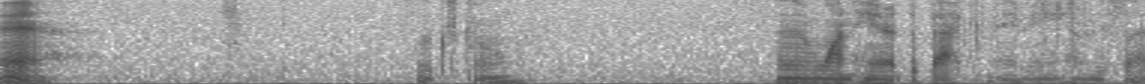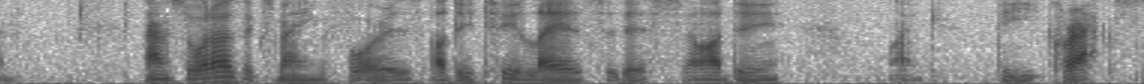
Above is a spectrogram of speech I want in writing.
yeah. This looks cool. And one here at the back, maybe, on this side. Um, so what I was explaining before is I'll do two layers to this. So I'll do, like, the cracks.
